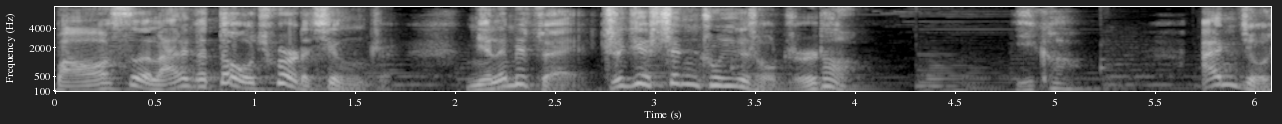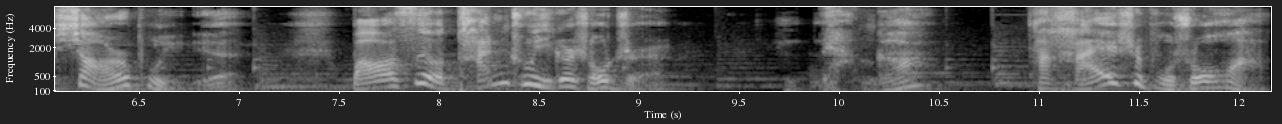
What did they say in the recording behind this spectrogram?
宝四来了个逗趣的兴致，抿了抿嘴，直接伸出一个手指头，一个。安九笑而不语。宝四又弹出一根手指，两个。他还是不说话。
